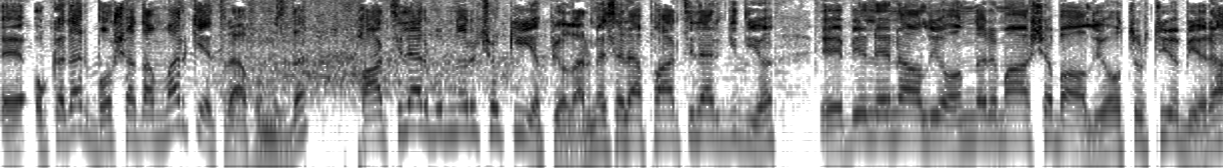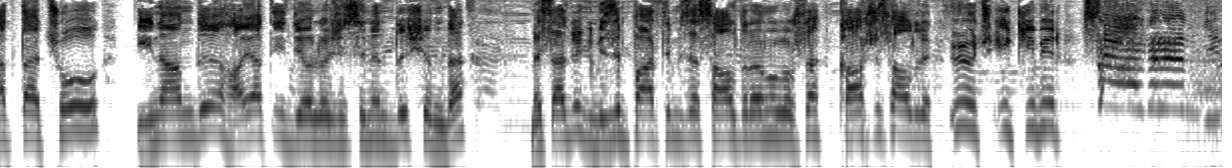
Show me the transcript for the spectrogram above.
e, o kadar boş adam var ki etrafımızda. Partiler bunları çok iyi yapıyorlar. Mesela partiler gidiyor e, birilerini alıyor onları maaşa bağlıyor oturtuyor bir yere. Hatta çoğu inandığı hayat ideolojisinin dışında Mesela diyor ki bizim partimize saldıran olursa karşı saldırı 3, 2, 1 saldırın deyip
